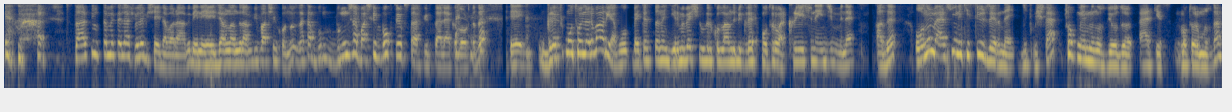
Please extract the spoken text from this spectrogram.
Starfield'da mesela şöyle bir şey de var abi. Beni heyecanlandıran bir başka konu. Zaten bunun, bunun dışında başka bir bok da yok Starfield'la alakalı ortada. e, grafik motorları var ya bu Bethesda'nın 25 yıldır kullandığı bir grafik motoru var. Creation Engine mi ne adı. Onun versiyon ikisi üzerine gitmişler. Çok memnunuz diyordu herkes motorumuzdan.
